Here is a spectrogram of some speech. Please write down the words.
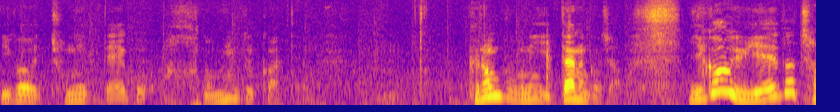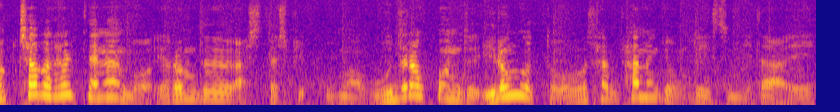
이거 종이 떼고 아, 너무 힘들 것 같아요. 음, 그런 부분이 있다는 거죠. 이거 위에도 접착을 할 때는 뭐 여러분들 아시다시피 뭐 우드락 본드 이런 것도 사- 파는 경우도 있습니다. 이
